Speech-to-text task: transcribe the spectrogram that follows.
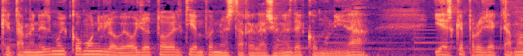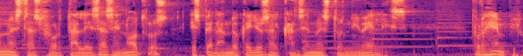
que también es muy común y lo veo yo todo el tiempo en nuestras relaciones de comunidad, y es que proyectamos nuestras fortalezas en otros esperando que ellos alcancen nuestros niveles. Por ejemplo,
